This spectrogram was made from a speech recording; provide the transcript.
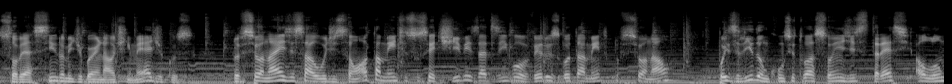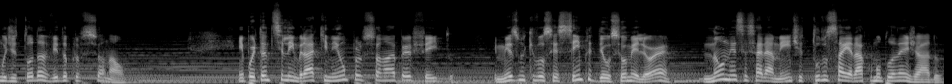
sobre a síndrome de burnout em médicos, profissionais de saúde são altamente suscetíveis a desenvolver o esgotamento profissional, pois lidam com situações de estresse ao longo de toda a vida profissional. É importante se lembrar que nenhum profissional é perfeito, e mesmo que você sempre dê o seu melhor, não necessariamente tudo sairá como planejado.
